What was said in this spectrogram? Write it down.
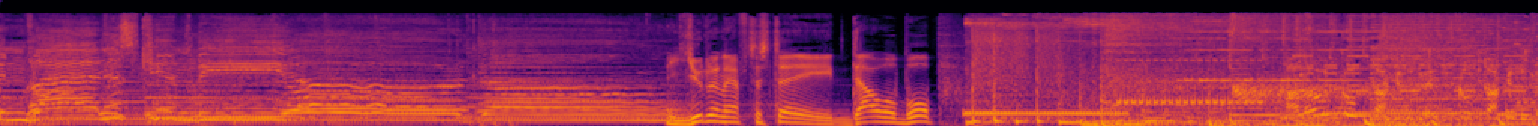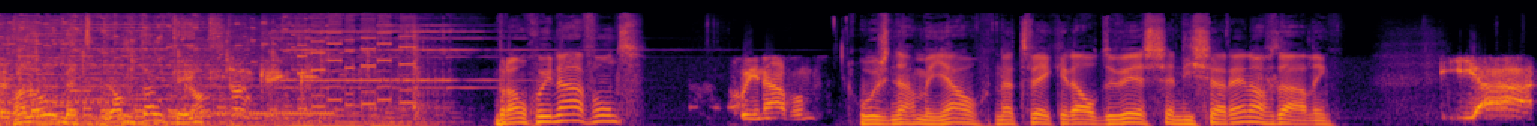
I've been blind as can be. You're gone. You don't have to stay. Douwe Bob. Hallo, contact met, contact met... Hallo, met Bram Tankink. Bram, goedenavond. Goedenavond. Hoe is het nou met jou? Na twee keer de Alpe d'Huez en die Saren-afdaling. Ja,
